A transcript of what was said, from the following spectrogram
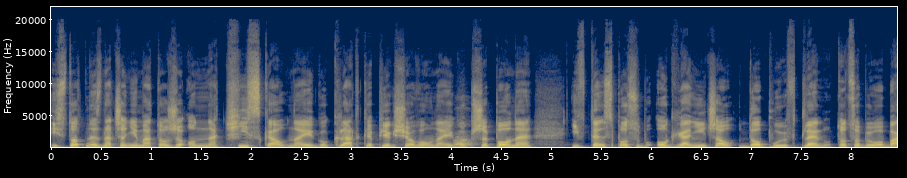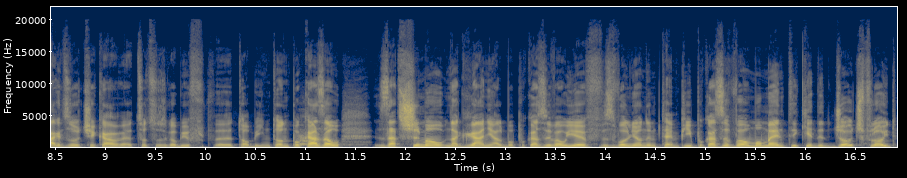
Istotne znaczenie ma to, że on naciskał na jego klatkę piersiową, na jego przeponę i w ten sposób ograniczał dopływ tlenu. To, co było bardzo ciekawe, to co zrobił e, Tobin, to on pokazał, zatrzymał nagrania albo pokazywał je w zwolnionym tempie i pokazywał momenty, kiedy George Floyd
